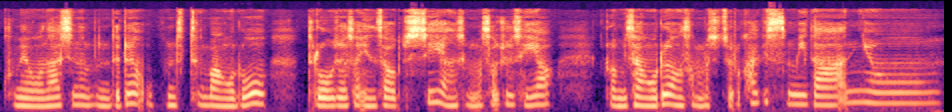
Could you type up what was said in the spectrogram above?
구매 원하시는 분들은 오픈 채팅방으로 들어오셔서 인사 없이 양심만 써주세요. 그럼 이상으로 영상 마치도록 하겠습니다. 안녕.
